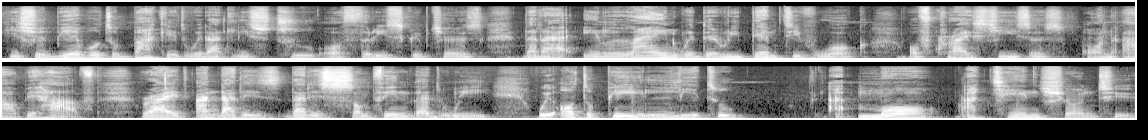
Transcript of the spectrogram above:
he should be able to back it with at least two or three scriptures that are in line with the redemptive work of Christ Jesus on our behalf right? And that is that is something that we we ought to pay little more attention to.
